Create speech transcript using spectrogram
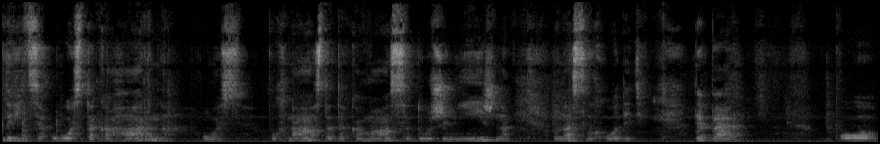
Дивіться, ось така гарна, ось, пухнаста така маса, дуже ніжна у нас виходить. Тепер по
